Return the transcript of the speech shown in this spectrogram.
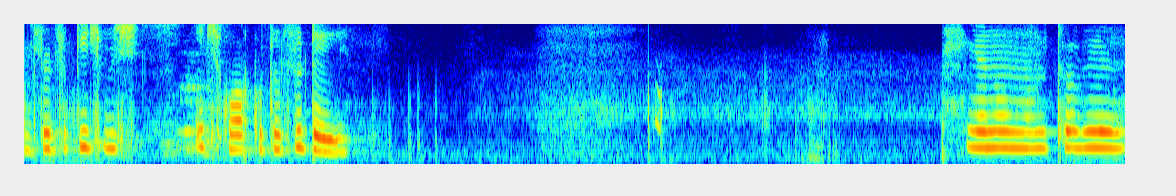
Yani çocuk hiçbir hiç korkutucu değil. Yani onun tabi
